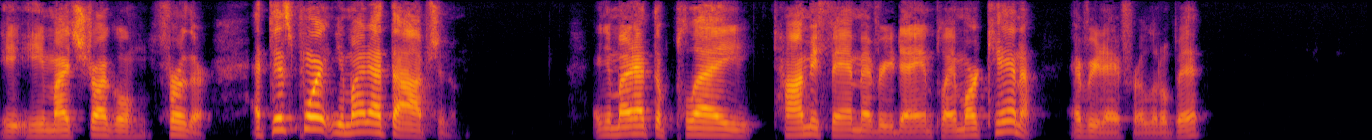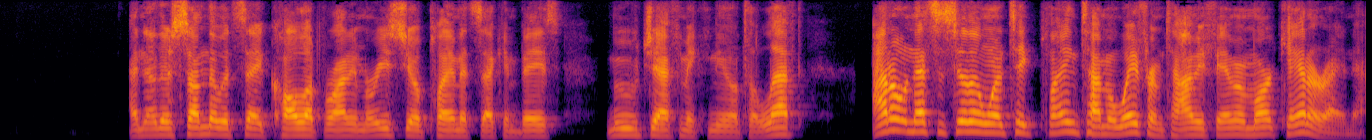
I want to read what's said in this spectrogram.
he, he might struggle further. At this point, you might have to option him and you might have to play Tommy Pham every day and play Mark Canha every day for a little bit. I know there's some that would say call up Ronnie Mauricio, play him at second base, move Jeff McNeil to left. I don't necessarily want to take playing time away from Tommy Pham or Mark Canha right now.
